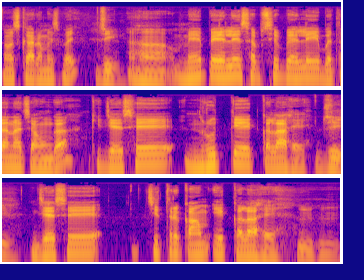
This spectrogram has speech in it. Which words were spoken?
नमस्कार रमेश भाई। जी। हाँ मैं पहले सबसे पहले ये बताना चाहूँगा कि जैसे नृत्य एक कला है जी। जैसे चित्र काम एक कला है हम्म, हम्म।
